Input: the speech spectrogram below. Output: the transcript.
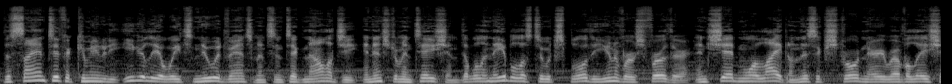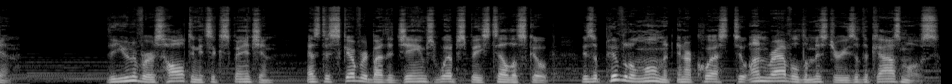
The scientific community eagerly awaits new advancements in technology and instrumentation that will enable us to explore the universe further and shed more light on this extraordinary revelation. The universe halting its expansion, as discovered by the James Webb Space Telescope, is a pivotal moment in our quest to unravel the mysteries of the cosmos.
